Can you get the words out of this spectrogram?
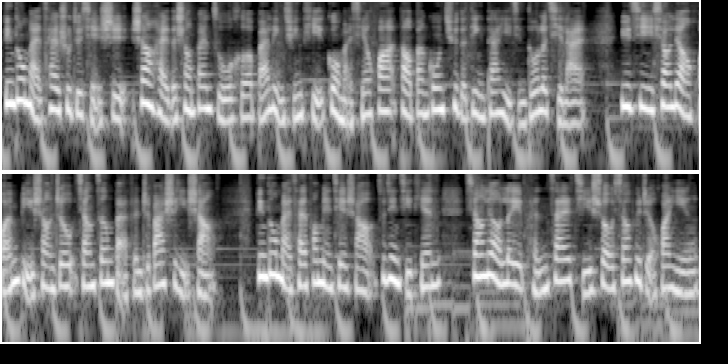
叮咚买菜数据显示，上海的上班族和白领群体购买鲜花到办公区的订单已经多了起来，预计销量环比上周将增百分之八十以上。叮咚买菜方面介绍，最近几天香料类盆栽极受消费者欢迎，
